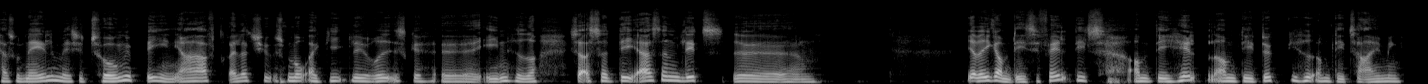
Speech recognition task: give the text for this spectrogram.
personalemæssigt tunge ben. Jeg har haft relativt små, agile juridiske øh, enheder. Så, så det er sådan lidt... Øh, jeg ved ikke, om det er tilfældigt, om det er held, om det er dygtighed, om det er timing.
